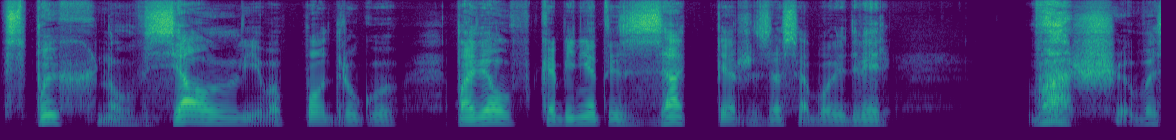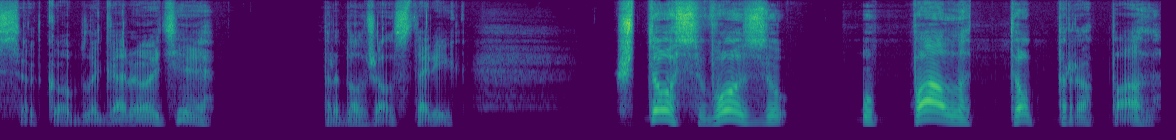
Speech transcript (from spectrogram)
вспыхнул, взял его под руку повел в кабинет и запер за собой дверь. Ваше высокоблагородие, продолжал старик. Что с возу упало, то пропало.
